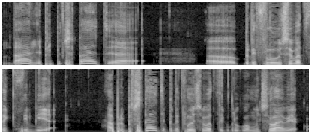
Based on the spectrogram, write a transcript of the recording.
да, не предпочитаете э, прислушиваться к себе, а предпочитаете прислушиваться к другому человеку.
